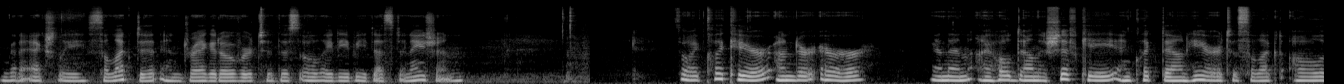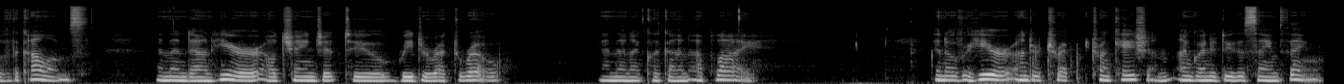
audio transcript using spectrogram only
I'm going to actually select it and drag it over to this OLEDB destination. So I click here under error, and then I hold down the shift key and click down here to select all of the columns. And then down here, I'll change it to redirect row. And then I click on apply. And over here under tr truncation, I'm going to do the same thing.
